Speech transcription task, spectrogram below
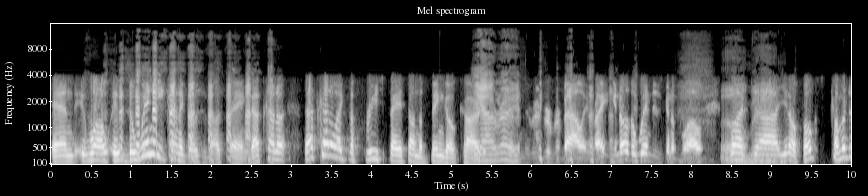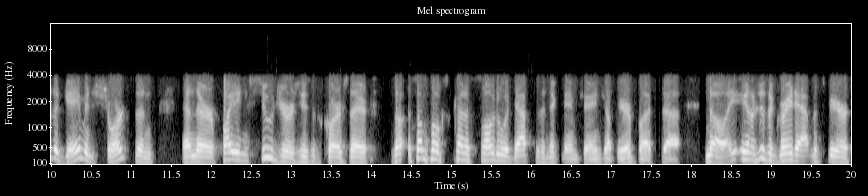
and well, the windy kind of goes without saying. That's kind of that's kind of like the free space on the bingo card. Yeah, right. In the Red River Valley, right? You know the wind is going to blow, Oh, but uh, you know, folks coming to the game in shorts and and their fighting Sioux jerseys. Of course, they're some folks kind of slow to adapt to the nickname change up here, but uh, no, you know, just a great atmosphere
